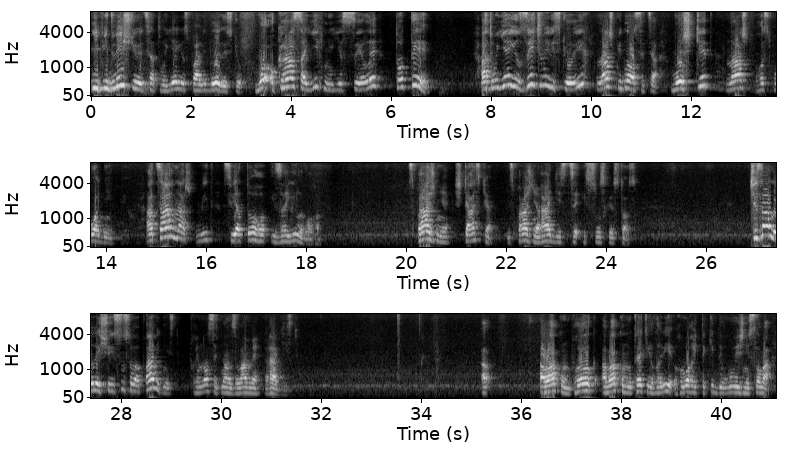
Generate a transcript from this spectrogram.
і підвищуються Твоєю справедливістю, бо окраса їхньої сили то Ти. А Твоєю зичливістю їх наш підноситься, бо щит наш Господній, а цар наш від святого Ізраїлевого. Справжнє щастя і справжня радість це Ісус Христос. Чи знали ви, що Ісусова праведність приносить нам з вами радість? Авакум, пророк Авакум у 3 главі говорить такі дивовижні слова.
